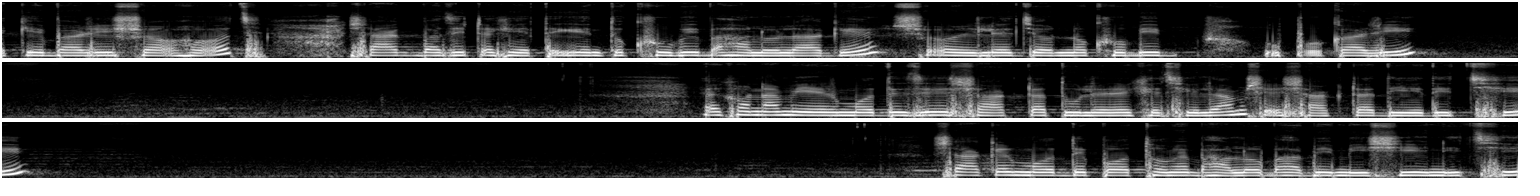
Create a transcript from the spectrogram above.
একেবারেই সহজ। শাক ভাজিটা খেতে কিন্তু খুবই ভালো লাগে, শরীরের জন্য খুবই উপকারী। এখন আমি এর মধ্যে যে শাকটা তুলে রেখেছিলাম সেই শাকটা দিয়ে দিচ্ছি। শাকের মধ্যে প্রথমে ভালোভাবে মিশিয়ে নিচ্ছি।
